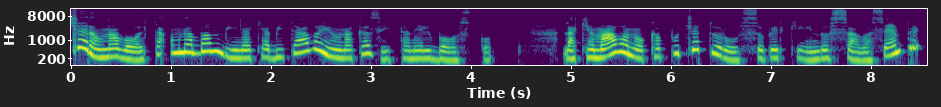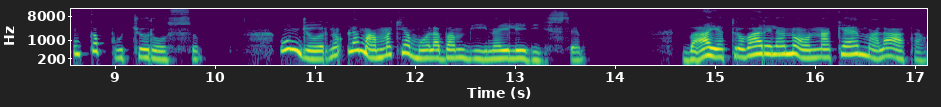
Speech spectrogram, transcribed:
C'era una volta una bambina che abitava in una casetta nel bosco. La chiamavano Cappuccetto Rosso perché indossava sempre un cappuccio rosso. Un giorno la mamma chiamò la bambina e le disse Vai a trovare la nonna che è malata.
